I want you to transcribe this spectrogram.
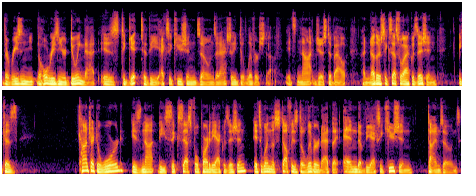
the reason the whole reason you're doing that is to get to the execution zones and actually deliver stuff. It's not just about another successful acquisition because contract award is not the successful part of the acquisition. It's when the stuff is delivered at the end of the execution time zones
